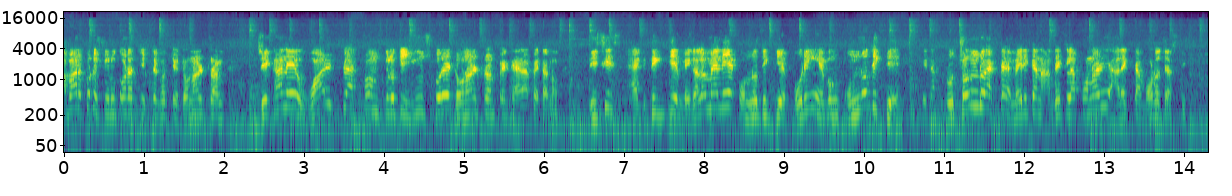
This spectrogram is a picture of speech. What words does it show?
আবার করে শুরু করার চেষ্টা করছে ডোনাল্ড ট্রাম্প যেখানে ওয়ার্ল্ড প্ল্যাটফর্ম গুলোকে ইউজ করে ডোনাল্ড ট্রাম্পের ঘেরা পেটানো। দিস ইজ একদিক দিয়ে মেগালোম্যানিয়াক, অন্যদিক দিয়ে বোরিং এবং অন্যদিক দিয়ে এটা প্রচণ্ড একটা আমেরিকান আদেকলাপনারই আরেকটা বড় জাস্টিফিকেশন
